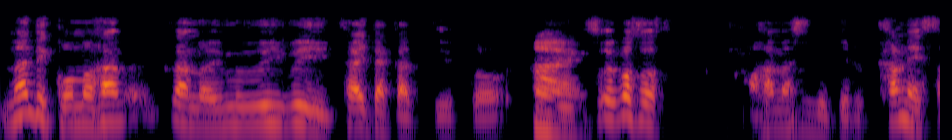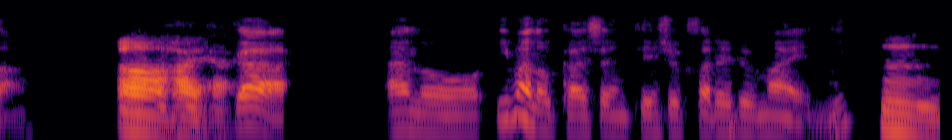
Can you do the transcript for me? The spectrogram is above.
なんでこのはあの MVV 書いたかっていうと、はい。それこそお話出てるカネさああ、はいはい。んが、あの、今の会社に転職される前に、うん。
